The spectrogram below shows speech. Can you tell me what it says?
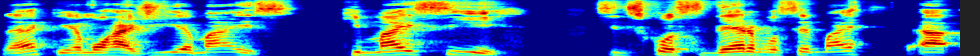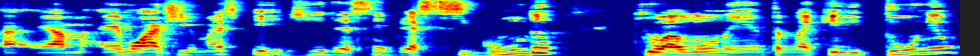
né, que é a hemorragia mais que mais se, se desconsidera, você mais a, a, a hemorragia mais perdida é sempre a segunda, que o aluno entra naquele túnel,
